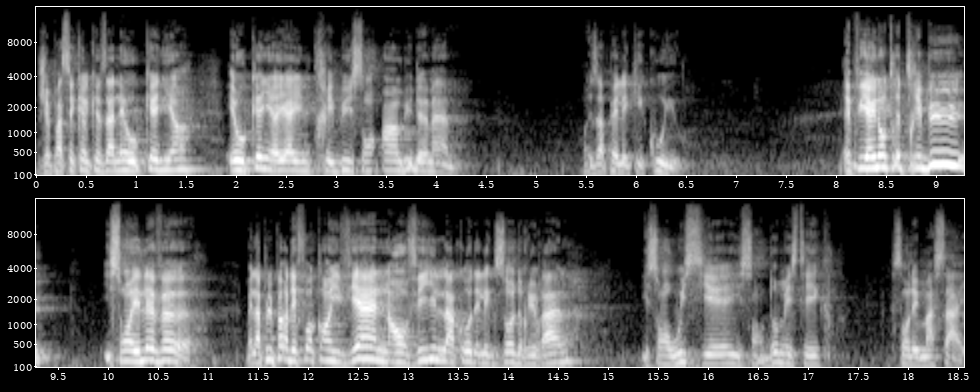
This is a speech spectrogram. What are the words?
J'ai passé quelques années au Kenya et au Kenya, il y a une tribu, ils sont imbus d'eux-mêmes. On les appelle les Kikuyu. Et puis il y a une autre tribu, ils sont éleveurs. Mais la plupart des fois, quand ils viennent en ville à cause de l'exode rural, ils sont huissiers, ils sont domestiques, ils sont des Maasai.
